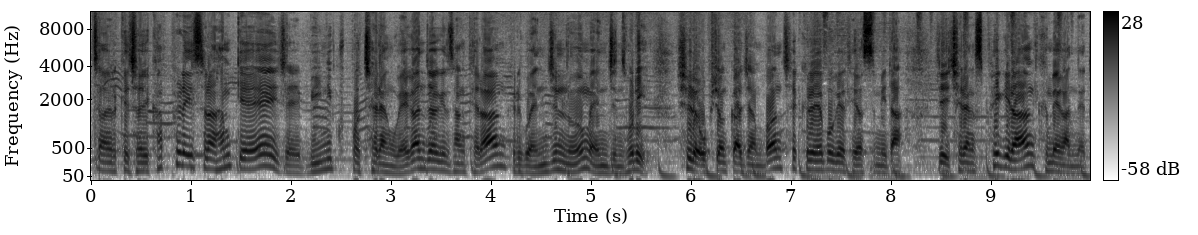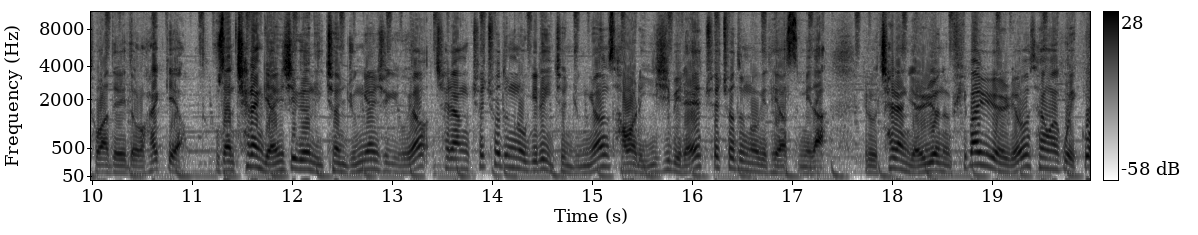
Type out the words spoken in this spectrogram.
자 이렇게 저희 카플레이스랑 함께 이제 미니 쿠퍼 차량 외관적인 상태랑 그리고 엔진룸, 엔진 소리, 실내 옵션까지 한번 체크를 해보게 되었습니다. 이제 이 차량 스펙이랑 금액 안내 도와드리도록 할게요. 우선 차량 연식은 2006년식이고요. 차량 최초 등록일은 2006년 4월 20일에 최초 등록이 되었습니다. 그리고 차량 연료는 휘발유 연료 사용하고 있고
